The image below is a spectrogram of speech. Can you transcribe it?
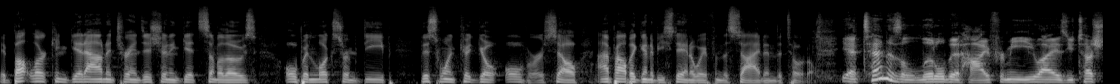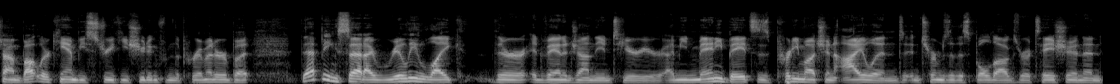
if Butler can get out and transition and get some of those open looks from deep, this one could go over. So I'm probably going to be staying away from the side and the total. Yeah, 10 is a little bit high for me, Eli. As you touched on, Butler can be streaky shooting from the perimeter. But that being said, I really like their advantage on the interior. I mean, Manny Bates is pretty much an island in terms of this Bulldogs rotation. And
